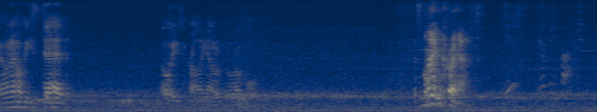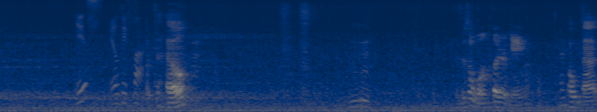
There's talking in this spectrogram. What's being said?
Oh no, he's dead. Oh, he's crawling out of the rubble. It's Minecraft. Yes, it'll be fine. Yes, it'll be fine. What the hell? Is this a one-player game? I hope not.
